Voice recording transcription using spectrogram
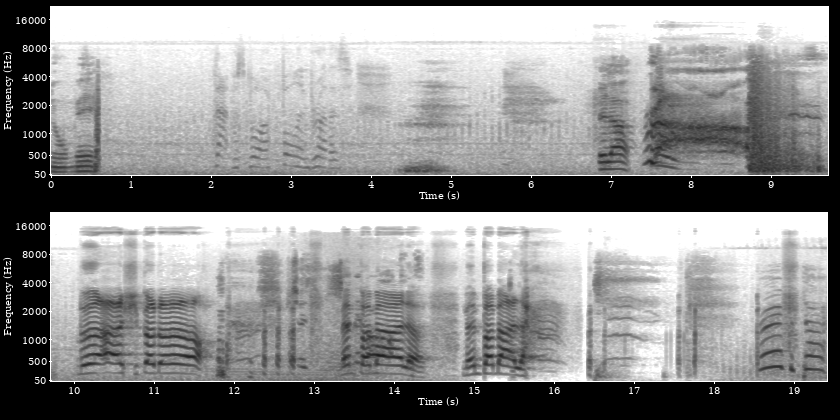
Non mais... Et là... bah, je suis pas mort Même pas mort. mal Même pas mal Ouais putain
